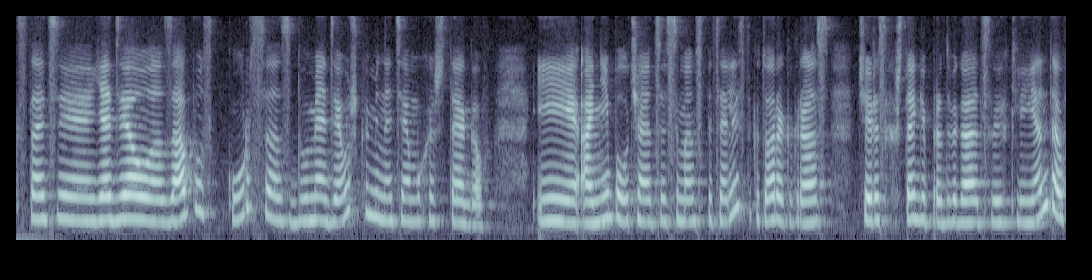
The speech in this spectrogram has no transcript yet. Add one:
Кстати, я делала запуск курса с двумя девушками на тему хэштегов, и они, получаются, SMM-специалисты, которые как раз через хэштеги продвигают своих клиентов,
